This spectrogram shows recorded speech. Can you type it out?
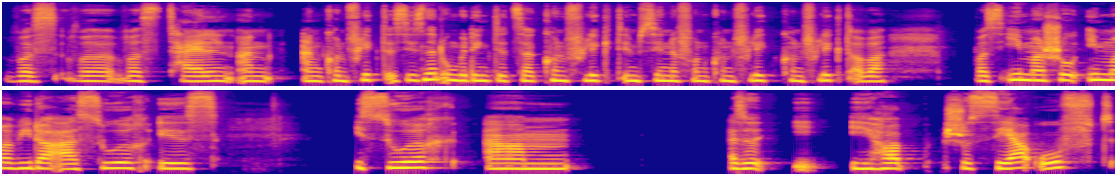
was, was, was teilen an, an Konflikt. Es ist nicht unbedingt jetzt ein Konflikt im Sinne von Konflikt, Konflikt, aber was ich immer schon immer wieder auch suche, ist, ich suche, ähm, also ich, ich habe schon sehr oft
